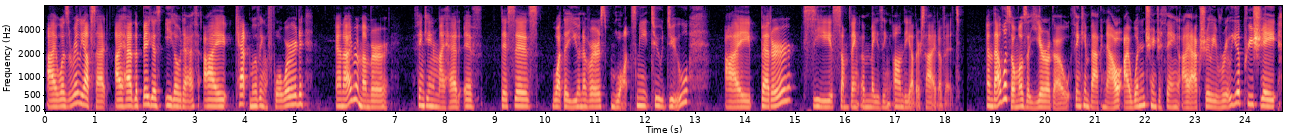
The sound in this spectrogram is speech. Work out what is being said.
I was really upset. I had the biggest ego death. I kept moving forward. And I remember thinking in my head if this is what the universe wants me to do, I better see something amazing on the other side of it. And that was almost a year ago. Thinking back now, I wouldn't change a thing. I actually really appreciate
